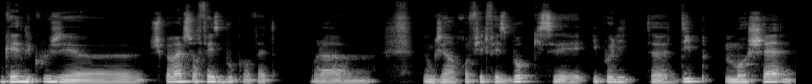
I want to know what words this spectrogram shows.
Ok, du coup j'ai, euh, je suis pas mal sur Facebook en fait. Voilà, euh, donc j'ai un profil Facebook, c'est Hippolyte Deep Motion,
